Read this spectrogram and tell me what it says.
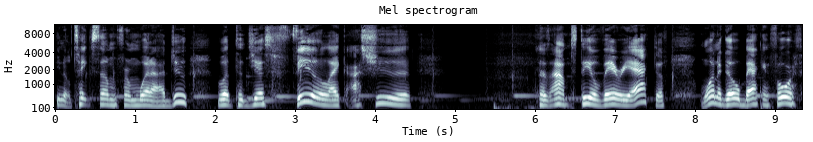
you know, take something from what I do, but to just feel like I should because I'm still very active, want to go back and forth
